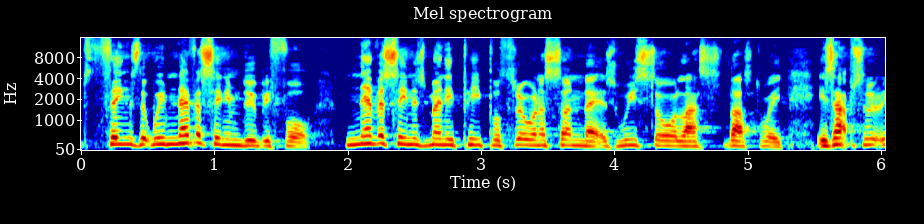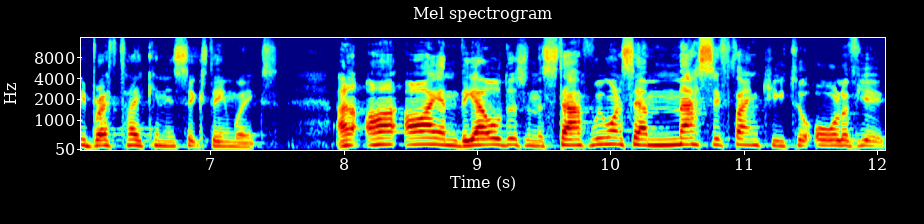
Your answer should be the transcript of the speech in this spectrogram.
things that we've never seen Him do before, never seen as many people through on a Sunday as we saw last, last week, is absolutely breathtaking in 16 weeks. And I, I and the elders and the staff, we want to say a massive thank you to all of you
